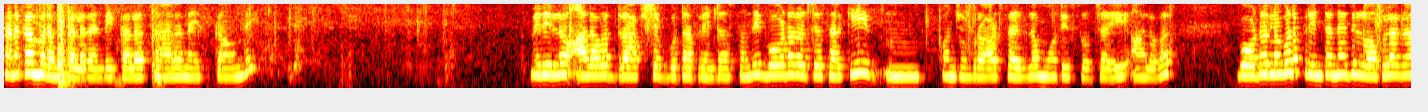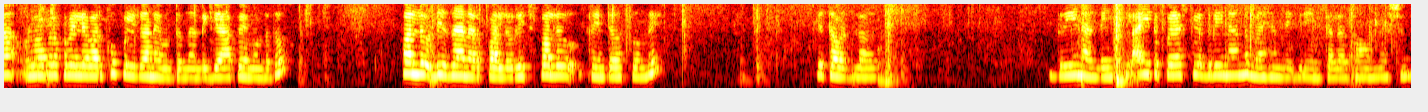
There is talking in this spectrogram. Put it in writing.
కనకాంబరం కలర్ అండి కలర్ చాలా నైస్గా ఉంది. మిడిల్లో ఆల్ ఓవర్ డ్రాప్ షేప్ బుటా ప్రింట్ వస్తుంది. బోర్డర్ వచ్చేసరికి కొంచెం బ్రాడ్ సైజ్లో మోటివ్స్ వచ్చాయి ఆల్ ఓవర్ బోర్డర్లో కూడా ప్రింట్ అనేది లోపలగా లోపలికి వెళ్ళే వరకు ఫుల్గానే ఉంటుందండి. గ్యాప్ ఏమి ఉండదు. పళ్ళు డిజైనర్ పళ్ళు రిచ్ పళ్ళు ప్రింట్ వస్తుంది. Without blouse. గ్రీన్ అండి. Light pastel green and mehndi green colour combination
